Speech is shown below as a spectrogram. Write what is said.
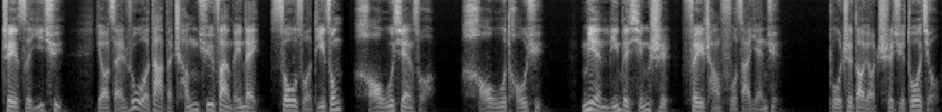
这次一去。要在偌大的城区范围内搜索敌踪，毫无线索，毫无头绪，面临的形势非常复杂严峻，不知道要持续多久，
